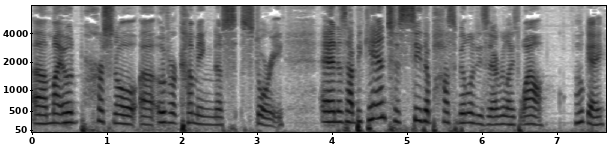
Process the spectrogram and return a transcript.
uh, my own personal uh, overcomingness story. And as I began to see the possibilities, I realized, wow, okay,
